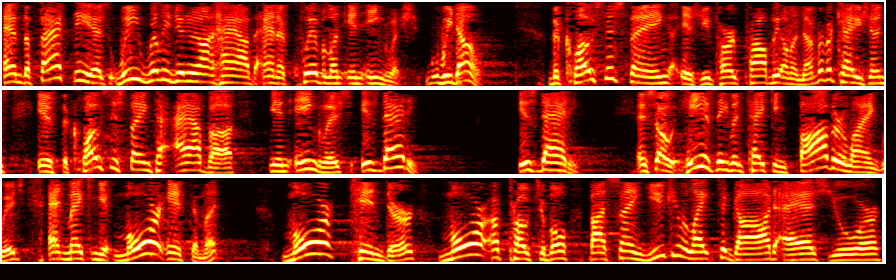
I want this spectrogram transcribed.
And the fact is, we really do not have an equivalent in English. We don't. The closest thing, as you've heard probably on a number of occasions, is the closest thing to Abba in English is daddy. Is daddy. And so he is even taking father language and making it more intimate, more tender, more approachable by saying you can relate to God as your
